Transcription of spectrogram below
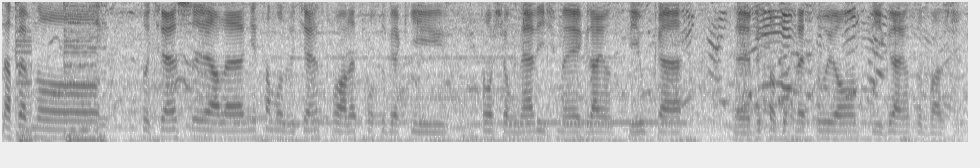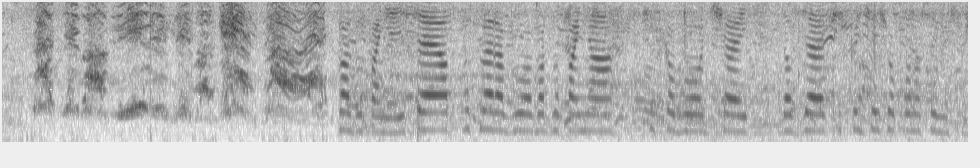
Na pewno to cieszy, ale nie samo zwycięstwo, ale sposób w jaki to osiągnęliśmy, grając w piłkę, e, wysoko presując i grając odważnie. Bardzo fajnie. Jeszcze atmosfera była bardzo fajna. Wszystko było dzisiaj dobrze. Wszystko dzisiaj szło po naszej myśli.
